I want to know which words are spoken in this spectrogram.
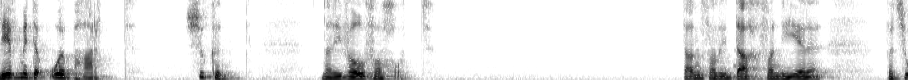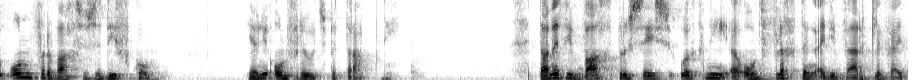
Leef met 'n oop hart, soekend na die wil van God. Dan sal die dag van die Here wat so onverwags soos 'n dief kom, jou nie onverhoeds betrap nie. Dan is die wagproses ook nie 'n ontvlugting uit die werklikheid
